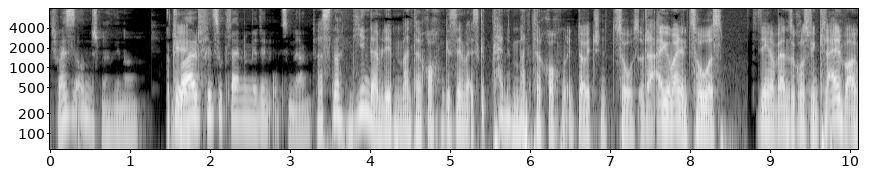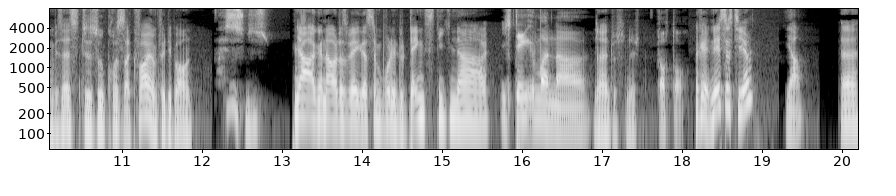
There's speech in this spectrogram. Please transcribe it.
Ich weiß es auch nicht mehr genau. Okay. Ich war halt viel zu klein, um mir den Ohr zu merken. Du hast noch nie in deinem Leben Mantarochen gesehen, weil es gibt keine Mantarochen in deutschen Zoos oder allgemein in Zoos. Die Dinger werden so groß wie ein Kleinwagen. Wie sollst du so ein großes Aquarium für die bauen? Weiß es nicht. Ja, genau, deswegen, das ist ein Problem. Du denkst nicht nach. Ich denke immer na. Nein, tust du nicht. Doch, doch. Okay, nächstes Tier. Ja. Äh,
